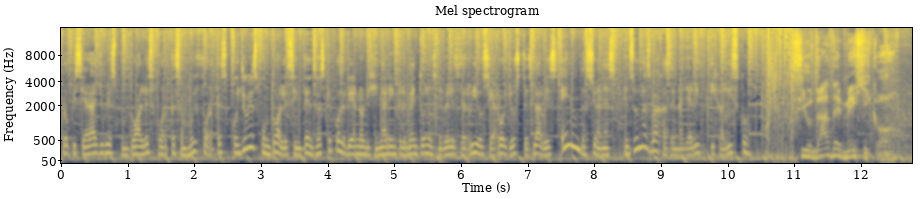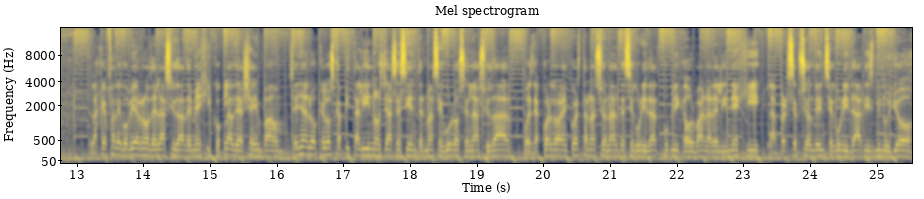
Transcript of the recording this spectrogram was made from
propiciará lluvias puntuales fuertes a muy fuertes con lluvias puntuales intensas que podrían originar incremento en los niveles de ríos y arroyos, deslaves e inundaciones en zonas bajas de Nayarit y Jalisco. Ciudad de México. La jefa de gobierno de la Ciudad de México, Claudia Sheinbaum, señaló que los capitalinos ya se sienten más seguros en la ciudad, pues de acuerdo a la encuesta nacional de seguridad pública urbana del INEGI, la percepción de inseguridad disminuyó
